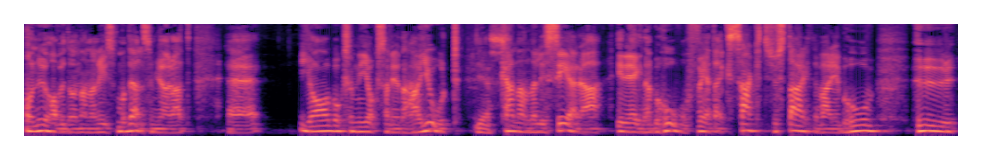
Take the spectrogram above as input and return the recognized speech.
Och nu har vi då en analysmodell som gör att eh, jag och som ni också redan har gjort yes. kan analysera era egna behov och få veta exakt hur starkt är varje behov. Hur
